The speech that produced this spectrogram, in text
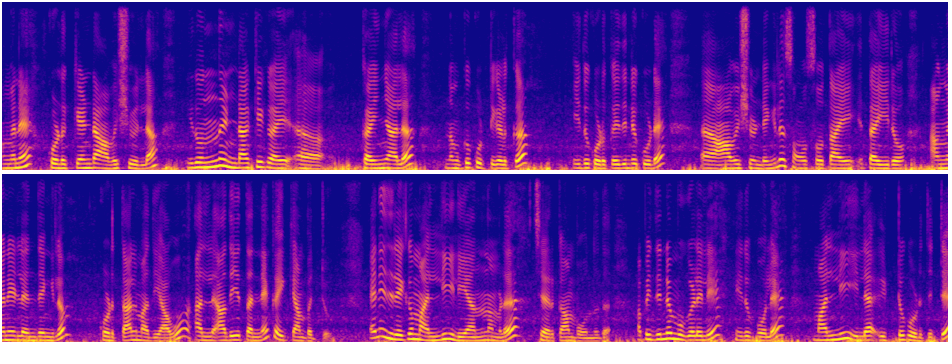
അങ്ങനെ കൊടുക്കേണ്ട ആവശ്യമില്ല. ഇതൊന്ന് ഉണ്ടാക്കി കഴി കഴിഞ്ഞാൽ നമുക്ക് കുട്ടികൾക്ക് ഇത് കൊടുക്കുക ഇതിന്റെ കൂടെ ആവശ്യമുണ്ടെങ്കിൽ സോസോ തൈ തൈരോ അങ്ങനെയുള്ള എന്തെങ്കിലും കൊടുത്താൽ മതിയാവും. അല്ല അതിൽ തന്നെ കഴിക്കാൻ പറ്റൂ. ഇനി ഇതിലേക്ക് മല്ലിയിലയാണ് നമ്മൾ ചേർക്കാൻ പോകുന്നത്. അപ്പോൾ ഇതിന്റെ മുകളിൽ ഇതുപോലെ മല്ലി ഇല ഇട്ട് കൊടുത്തിട്ട്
